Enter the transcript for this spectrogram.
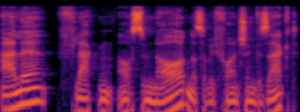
alle Flaggen aus dem Norden, das habe ich vorhin schon gesagt,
